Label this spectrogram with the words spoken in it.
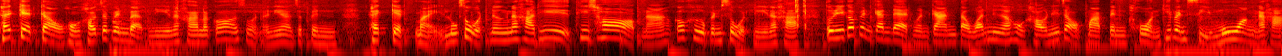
แพ็กเกจเก่าของเขาจะเป็นแบบนี้นะคะ แล้วก็ส่วนอันนี้จะเป็นแพ็กเกจใหม่ลูกสูตรหนึ่งนะคะที่ที่ชอบนะก็คือเป็นสูตรนี้นะคะ ตัวนี้ก็เป็นกันแดดเหมือนกัน แต่ว่าเนื้อของเขานี่จะออกมาเป็นโทนที่เป็นสีม่วงนะคะ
